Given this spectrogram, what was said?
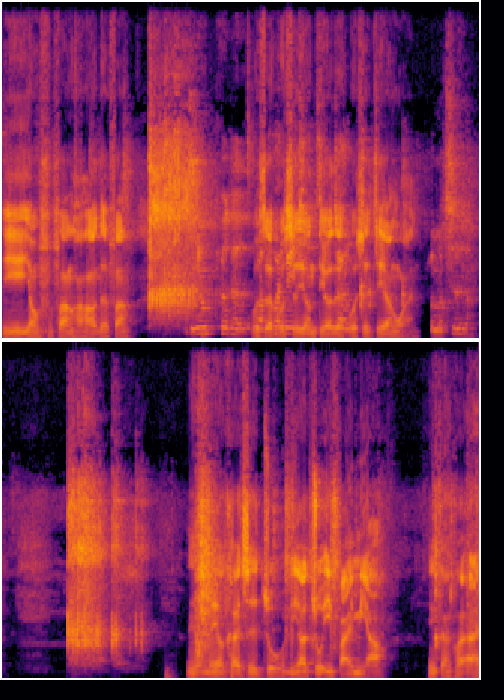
咦，用放好好的放。你用丢的。不是不是用丢的，不是这样玩。怎么吃？你又没有开始煮，你要煮一百秒，你赶快按。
